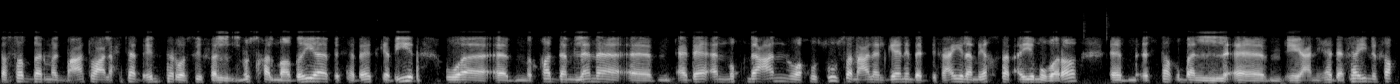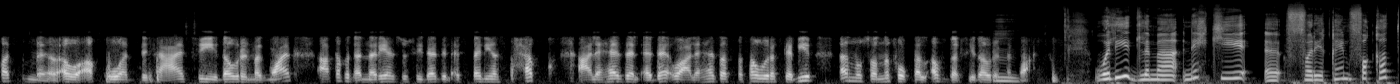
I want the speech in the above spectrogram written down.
تصدر مجموعته على حساب إنتر وصيف النسخة الماضية بثبات كبير وقدم لنا أداء مقنعا وخصوصا على الجانب الدفاعي لم يخسر أي مباراة استقبل يعني هدفين فقط أو أقوى الدفاعات في دور المجموعات. أعتقد أن ريال سوسيداد الأسباني يستحق على هذا الأداء وعلى هذا التطور الكبير أن نصنفه كالأفضل في دور المجموعات. وليد لما نحكي آه، فريقين فقط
